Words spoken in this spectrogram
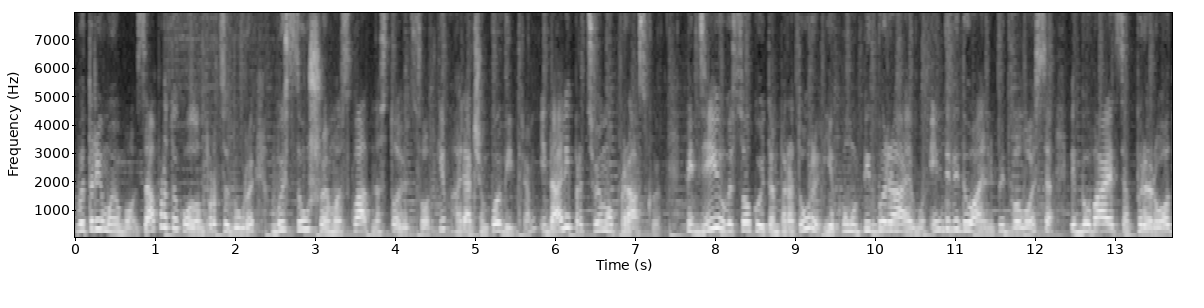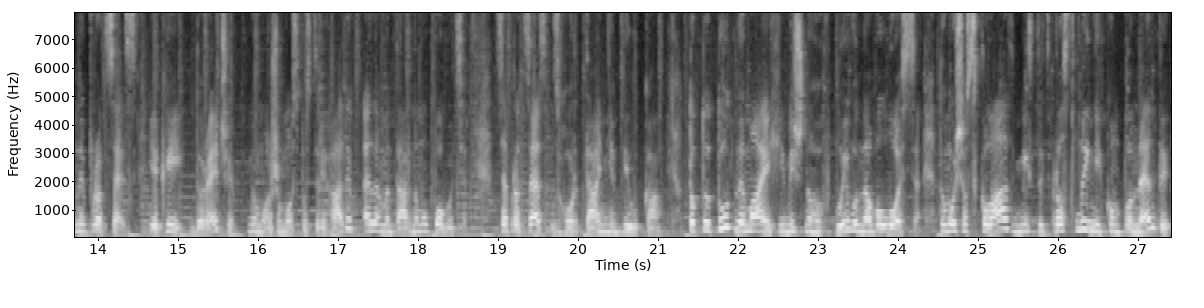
витримуємо за протоколом процедури, висушуємо склад на 100% гарячим повітрям і далі працюємо праскою. Під дією високої температури, яку ми підбираємо індивідуально під волосся, відбувається природний процес, який, до речі, ми можемо спостерігати в елементарному побуті. Це процес згортання білка. Тобто тут немає хімічного впливу на волосся, тому що склад містить рослинні компоненти,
